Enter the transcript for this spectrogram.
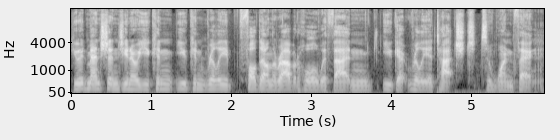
you had mentioned, you know, you can you can really fall down the rabbit hole with that, and you get really attached to one thing.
